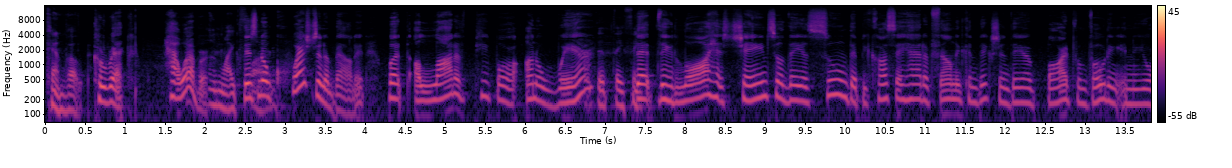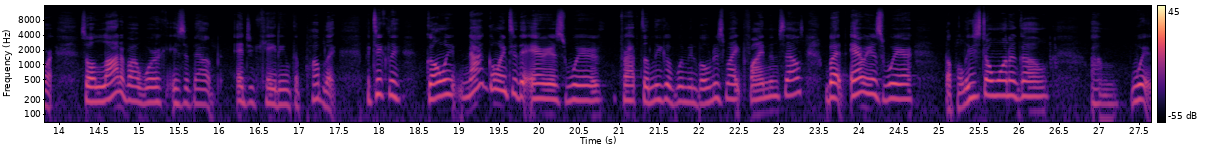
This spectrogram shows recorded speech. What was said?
can vote. Correct. However, Unlike there's no question about it, but a lot of people are unaware That they think- that the law has changed, so they assume that because they had a felony conviction, they are barred from voting in New York. So a lot of our work is about educating the public, particularly going, not going to the areas where perhaps the League of Women Voters might find themselves, but areas where the police don't want to go, um, where,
